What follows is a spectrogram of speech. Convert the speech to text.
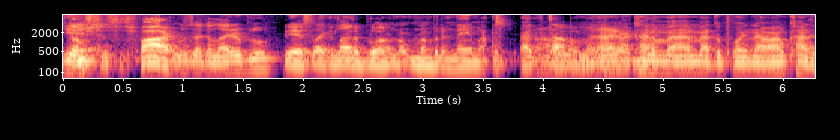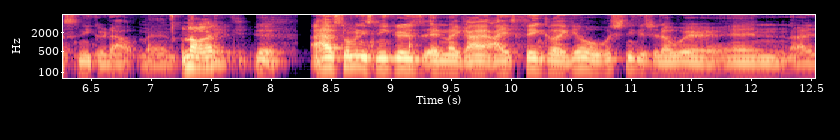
Yeah. Them shits is fire. It was like a lighter blue. Yeah, it's like a lighter blue. I don't remember the name at the at the top Oh, of my head. I, I kind of I'm at the point now. I'm kind of sneakered out, man. no, I, Like, yeah. I have so many sneakers, and like I, I think like, yo, which sneakers should I wear? And I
